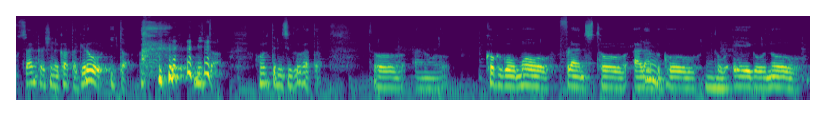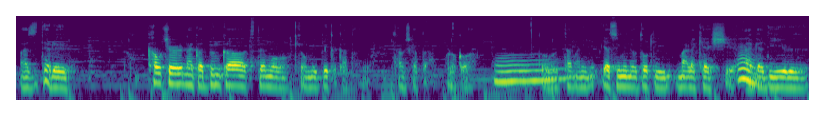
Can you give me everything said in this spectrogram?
参加しなかったけどいた。見た。本当にすごかった。とあの国語もフランスとアラブ語と英語の混ぜてる、カルチャーなんか文化とても興味深かったよ楽しかったモロッコはとたまに休みの時マラケシュ、アガディール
